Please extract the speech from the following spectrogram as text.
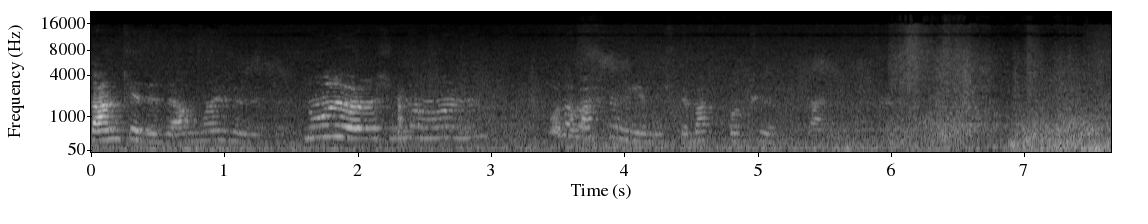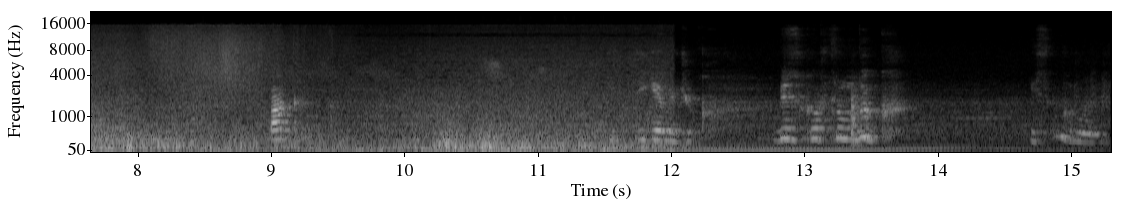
Danke dedi, Almanca dedi. Ne oluyor orada şimdi ama ne? O da başka bir gemi işte. Bak bakıyor. Ben. Bak. Gitti gemicik. Biz kurtulduk. Biz mi kuruyoruz?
